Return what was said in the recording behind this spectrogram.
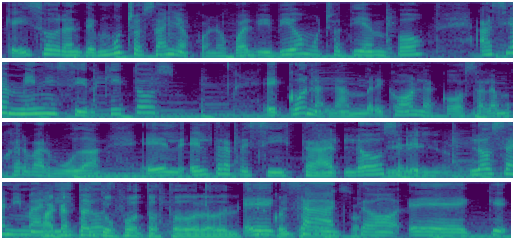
que hizo durante muchos años, con lo cual vivió mucho tiempo, hacía mini cirquitos eh, con alambre, con la cosa, la mujer barbuda, el, el trapecista, los, eh, los animalitos. Acá están tus fotos, todo lo del circo y todo eso. Exacto. eh, que,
